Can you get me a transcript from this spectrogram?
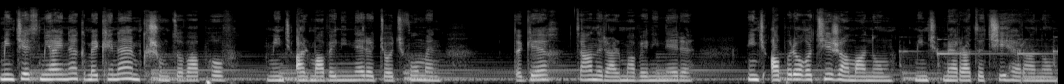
Մինչ ես միայնակ մեքենա եմ քշում ծովափով, մինչ արմավենիները ճոճվում են, տգեղ, ծանր արմավենիները, մինչ ապրողը չի ժամանում, մինչ մեռածը չի հեռանում,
